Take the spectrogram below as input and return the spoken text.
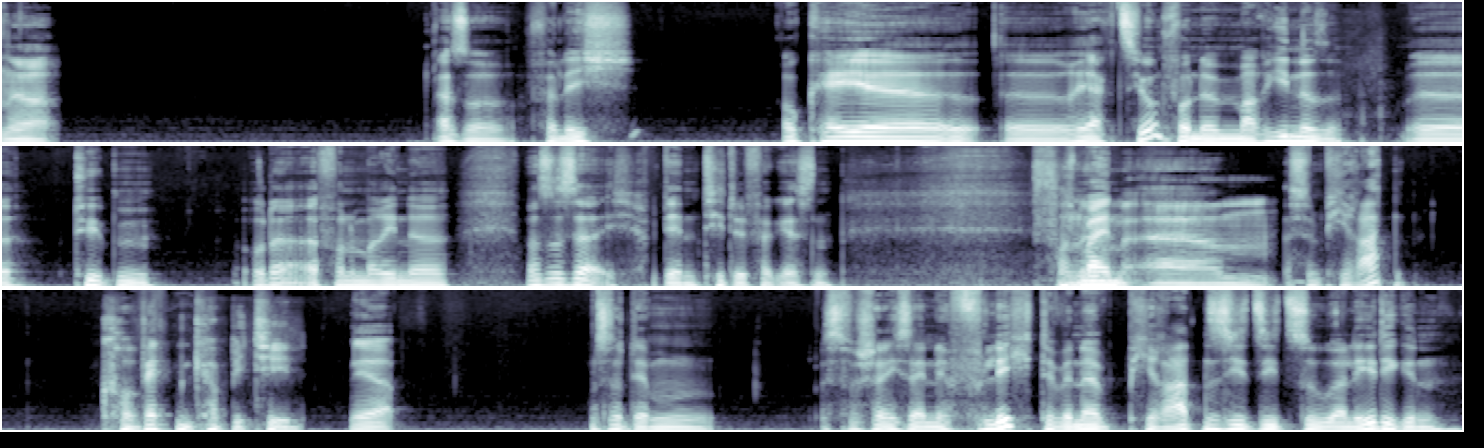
Ja, Also völlig okaye äh, Reaktion von einem Marine-Typen, oder? Äh, Von einem Marine. Was ist er? Ich habe den Titel vergessen. von Ich mein- einem ähm, Das sind Piraten. Korvettenkapitän. Ja. Also dem ist wahrscheinlich seine Pflicht, wenn er Piraten sieht, sie zu erledigen.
